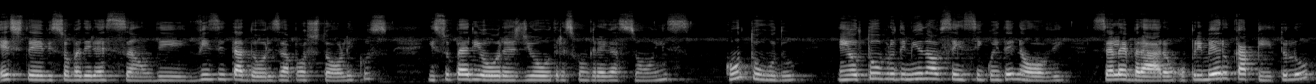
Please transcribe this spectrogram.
esteve sob a direção de visitadores apostólicos e superioras de outras congregações. Contudo, em outubro de 1959, celebraram o primeiro capítulo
